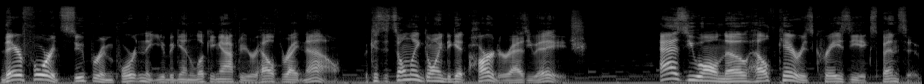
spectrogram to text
Therefore, it's super important that you begin looking after your health right now, because it's only going to get harder as you age. As you all know, healthcare is crazy expensive,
